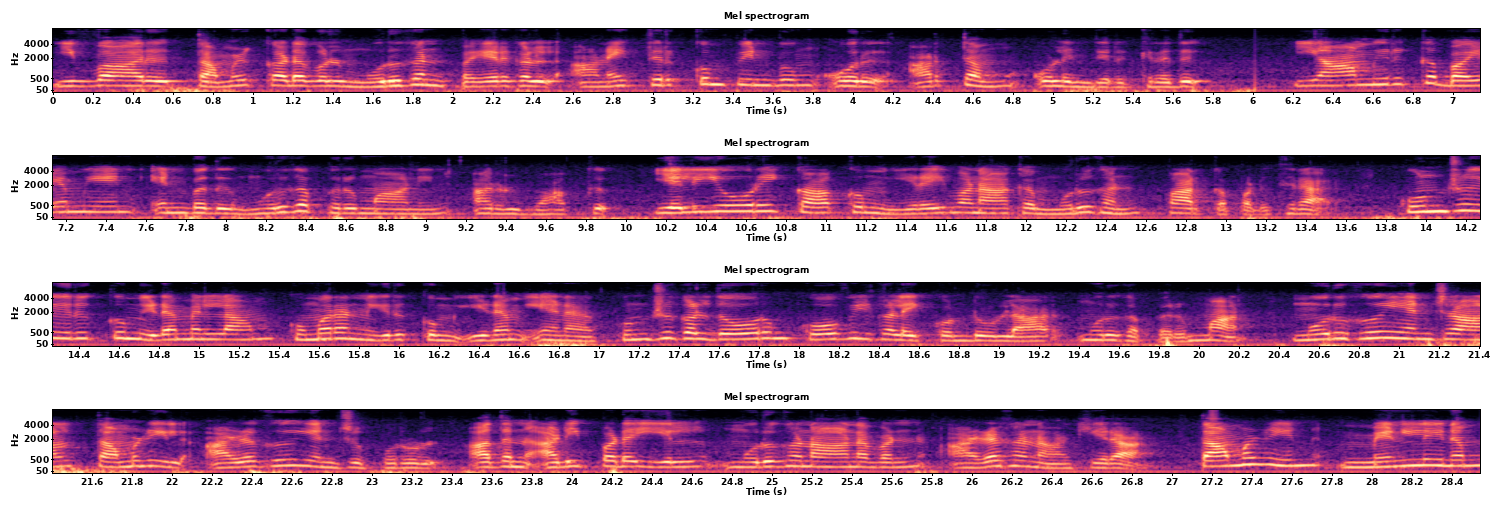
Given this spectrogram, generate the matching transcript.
இவ்வாறு தமிழ்க்கடவுள் முருகன் பெயர்கள் அனைத்திற்கும் பின்பும் ஒரு அர்த்தம் ஒளிந்திருக்கிறது. யாமிருக்க பயம் ஏன் என்பது முருகப்பெருமானின் அருள்வாக்கு. எளியோரை காக்கும் இறைவனாக முருகன் பார்க்கப்படுகிறார். குன்று இருக்கும் இடமெல்லாம் குமரன் இருக்கும் இடம் என குன்றுகள் தோறும் கோவில்களை கொண்டுள்ளார் முருகப்பெருமான். முருகு என்றால் தமிழில் அழகு என்று பொருள். அதன் அடிப்படையில் முருகனானவன் அழகனாகிறான். தமிழின் மெல்லினம்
